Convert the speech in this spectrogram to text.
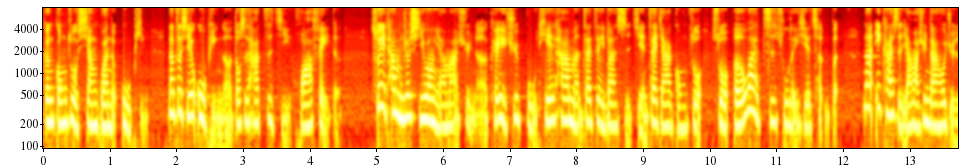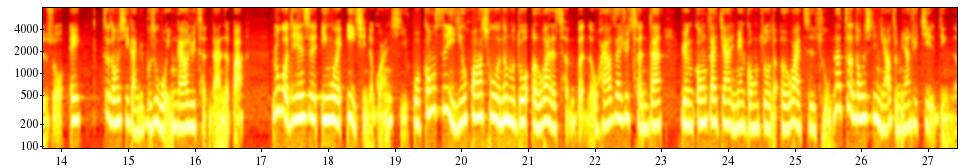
跟工作相关的物品。那这些物品呢，都是他自己花费的，所以他们就希望亚马逊呢，可以去补贴他们在这一段时间在家工作所额外支出的一些成本。那一开始亚马逊大家会觉得说，诶，这东西感觉不是我应该要去承担的吧？如果今天是因为疫情的关系，我公司已经花出了那么多额外的成本了，我还要再去承担员工在家里面工作的额外支出，那这东西你要怎么样去界定呢？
